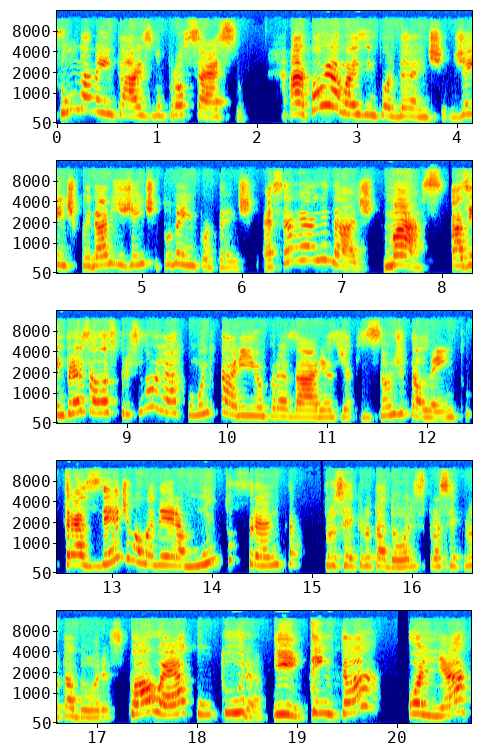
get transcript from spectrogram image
fundamentais do processo. Ah, qual é a mais importante? Gente, cuidar de gente, tudo é importante. Essa é a realidade. Mas as empresas elas precisam olhar com muito carinho para as áreas de aquisição de talento, trazer de uma maneira muito franca para os recrutadores, para as recrutadoras, qual é a cultura e tentar olhar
